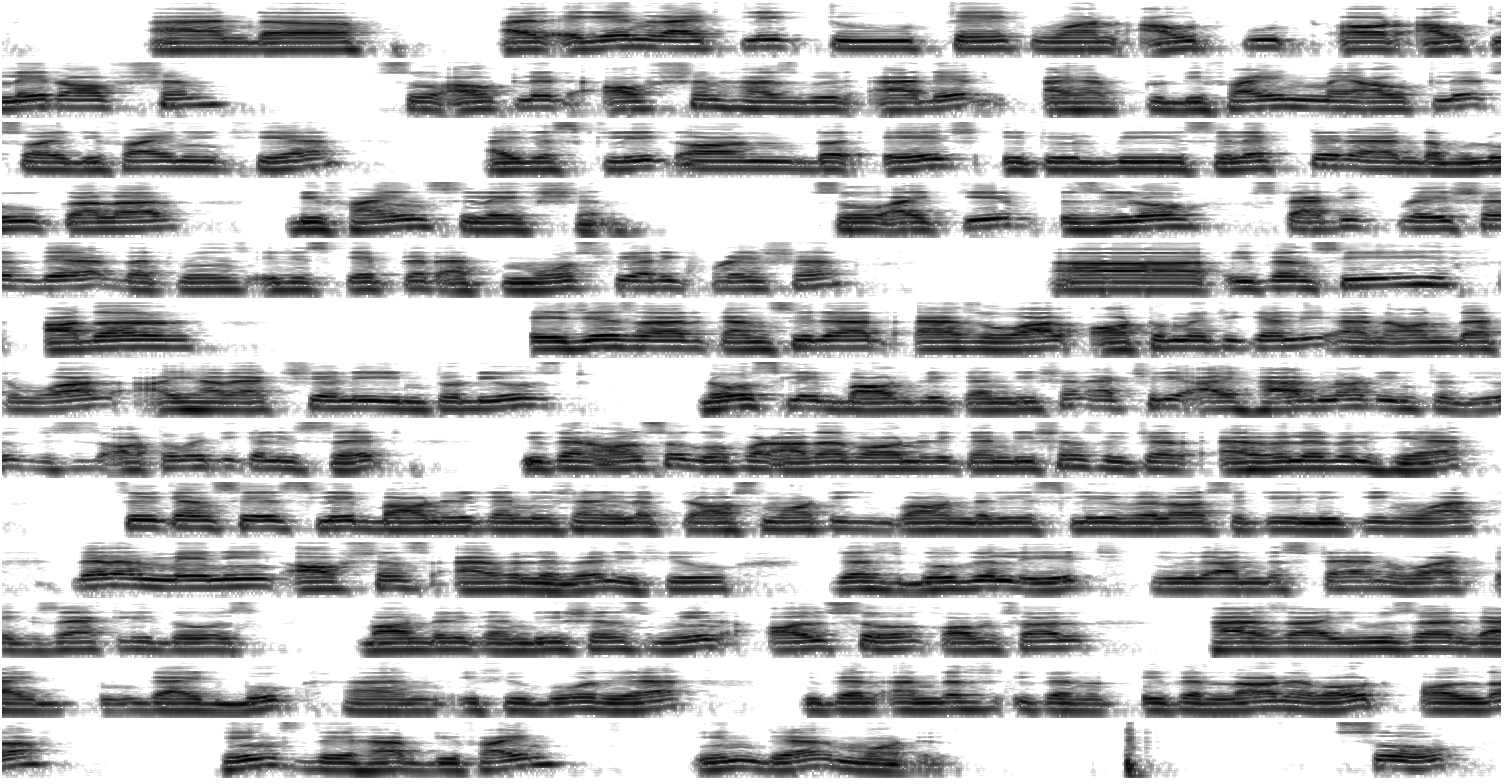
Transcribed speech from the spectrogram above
And uh, I'll again right click to take one output or outlet option. So outlet option has been added. I have to define my outlet. So i define it here. I just click on the edge. It will be selected and the blue color defines selection so i keep zero static pressure there. That means it is kept at atmospheric pressure. Uh, you can see other edges are considered as wall automatically. And on that wall I have actually introduced no slip boundary condition. Actually I have not introduced. This is automatically set. You can also go for other boundary conditions which are available here so you can say slip boundary condition electroosmotic boundary slip velocity leaking wall there are many options available. If you just google it you will understand what exactly those boundary conditions mean. Also COMSOL has a user guide guidebook and if you go there you can under you can you can learn about all the things they have defined in their model. So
